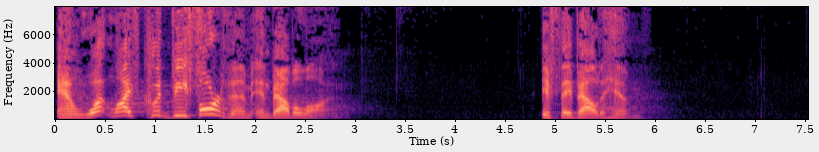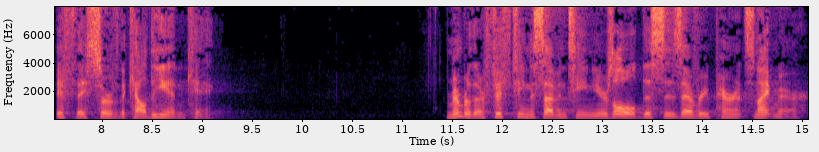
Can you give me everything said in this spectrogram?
and what life could be for them in Babylon if they bow to him, if they serve the Chaldean king. Remember, they're 15 to 17 years old. This is every parent's nightmare.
